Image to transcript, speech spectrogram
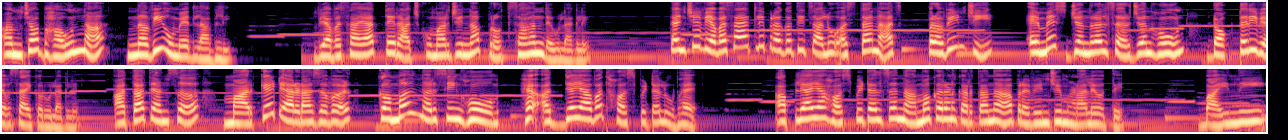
आमच्या भाऊंना नवी उमेद लाभली. व्यवसायात ते राजकुमारजींना प्रोत्साहन देऊ लागले. त्यांची व्यवसायातली प्रगती चालू असतानाच प्रवीणजी एम एस जनरल सर्जन होऊन डॉक्टरी व्यवसाय करू लागले. आता त्यांचं मार्केट यार्डाजवळ कमल नर्सिंग होम हे अद्ययावत हॉस्पिटल उभं आहे. आपल्या या हॉस्पिटलचं नामकरण करताना प्रवीणजी म्हणाले होते बाईंनी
